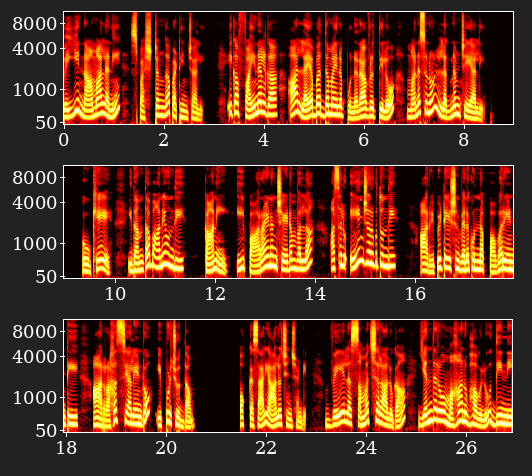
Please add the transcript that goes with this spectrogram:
వెయ్యి నామాలని స్పష్టంగా పఠించాలి. ఇక ఫైనల్గా ఆ లయబద్ధమైన పునరావృత్తిలో మనసును లగ్నం చేయాలి. ఓకే ఇదంతా బానే ఉంది. కాని ఈ పారాయణం చేయడం వల్ల అసలు ఏం జరుగుతుంది? ఆ రిపిటేషన్ వెనకున్న పవరేంటి ఆ రహస్యాలేంటో ఇప్పుడు చూద్దాం. ఒక్కసారి ఆలోచించండి. వేల సంవత్సరాలుగా ఎందరో మహానుభావులు దీన్ని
